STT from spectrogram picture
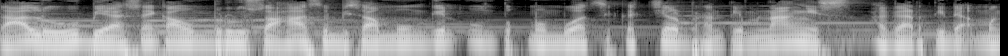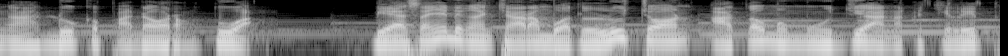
Lalu, biasanya kamu berusaha sebisa mungkin untuk membuat si kecil berhenti menangis agar tidak mengadu kepada orang tua. Biasanya dengan cara membuat lelucon atau memuji anak kecil itu.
